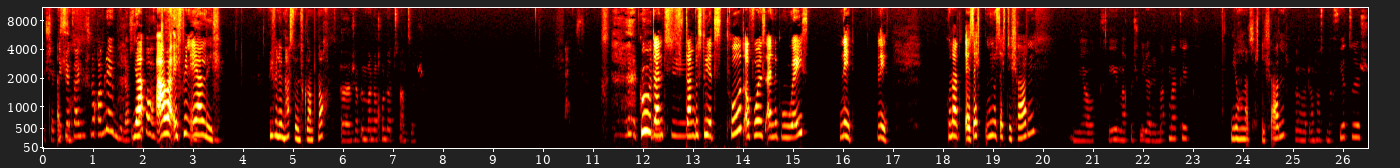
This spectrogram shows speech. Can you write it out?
Ich hätte dich Also- jetzt eigentlich noch am Leben gelassen. Ja, aber aber ich bin ehrlich. Wie viel Leben hast du insgesamt noch? äh, ich habe immer noch 120. Gut, dann, dann bist du jetzt tot, obwohl es eine Waste. Nee, nee. 100, äh, 60, minus 60 Schaden. Ja, okay, mache ich wieder den Magma-Kick. Wieder 160 Schaden. Äh, dann hast du noch 40.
